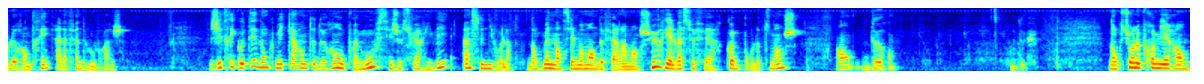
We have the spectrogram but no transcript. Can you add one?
le rentrer à la fin de l'ouvrage. J'ai tricoté donc mes 42 rangs au point mousse et je suis arrivée à ce niveau-là. Donc maintenant, c'est le moment de faire la manchure et elle va se faire, comme pour l'autre manche, en deux rangs. Deux. Donc sur le premier rang,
